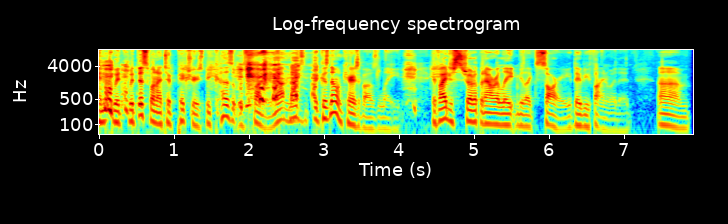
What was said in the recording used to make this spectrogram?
and with, with this one, I took pictures because it was funny, not not because no one cares if I was late. If I just showed up an hour late and be like sorry, they'd be fine with it. Um,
